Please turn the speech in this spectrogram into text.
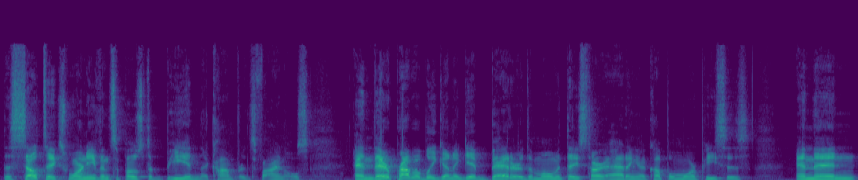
the Celtics weren't even supposed to be in the conference finals, and they're probably going to get better the moment they start adding a couple more pieces. And then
